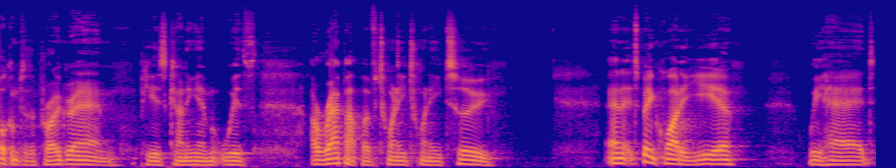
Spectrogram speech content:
Welcome to the program. Piers Cunningham with a wrap up of 2022. And it's been quite a year. We had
